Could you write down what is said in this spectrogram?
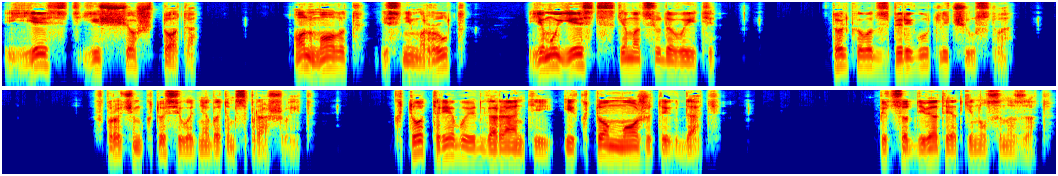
есть еще что-то. Он молод, и с ним Рут, ему есть с кем отсюда выйти. Только вот сберегут ли чувства? Впрочем, кто сегодня об этом спрашивает? Кто требует гарантий и кто может их дать? 509 откинулся назад.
